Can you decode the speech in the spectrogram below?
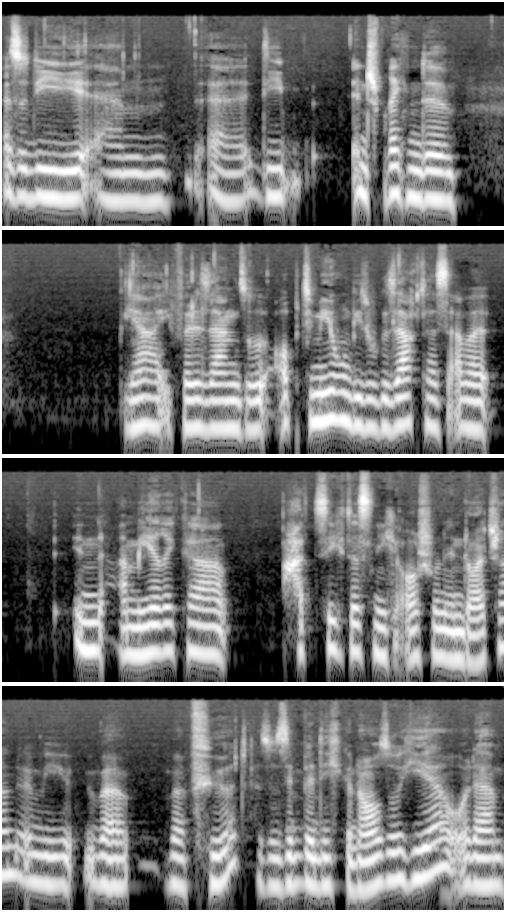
Also die, ähm, äh, die entsprechende, ja, ich würde sagen, so Optimierung, wie du gesagt hast, aber in Amerika hat sich das nicht auch schon in Deutschland irgendwie über überführt? Also sind wir nicht genauso hier oder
